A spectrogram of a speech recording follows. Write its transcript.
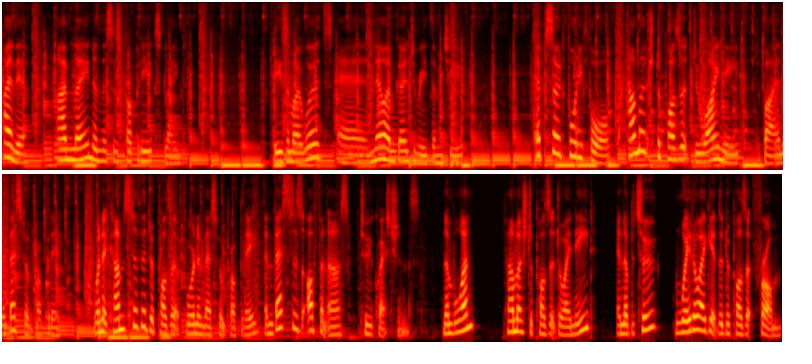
Hi there, I'm Lane and this is Property Explained. These are my words and now I'm going to read them to you. Episode 44 How much deposit do I need to buy an investment property? When it comes to the deposit for an investment property, investors often ask two questions. Number one, how much deposit do I need? And number two, where do I get the deposit from?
